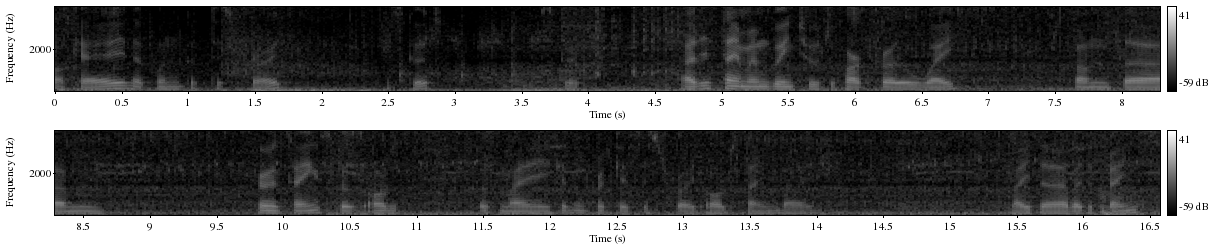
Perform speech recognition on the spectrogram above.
Okay, that one got destroyed. That's good. That's good. Uh, this time I'm going to, to park further away from the um, current tanks because all because my Gathering Crowd gets destroyed all the time by by the by the planes.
